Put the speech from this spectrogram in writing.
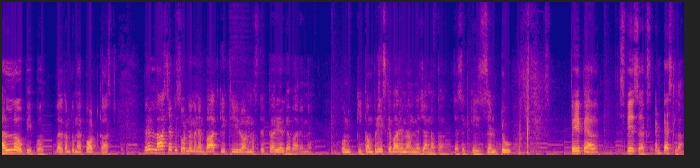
Hello people welcome to my podcast मेरे लास्ट एपिसोड में मैंने बात की थी इलॉन मस्क के करियर के बारे में। उनकी कंपनीज़ के बारे में हमने जाना था जैसे कि जेंटू पेपैल स्पेस एक्स एंड टेस्ला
